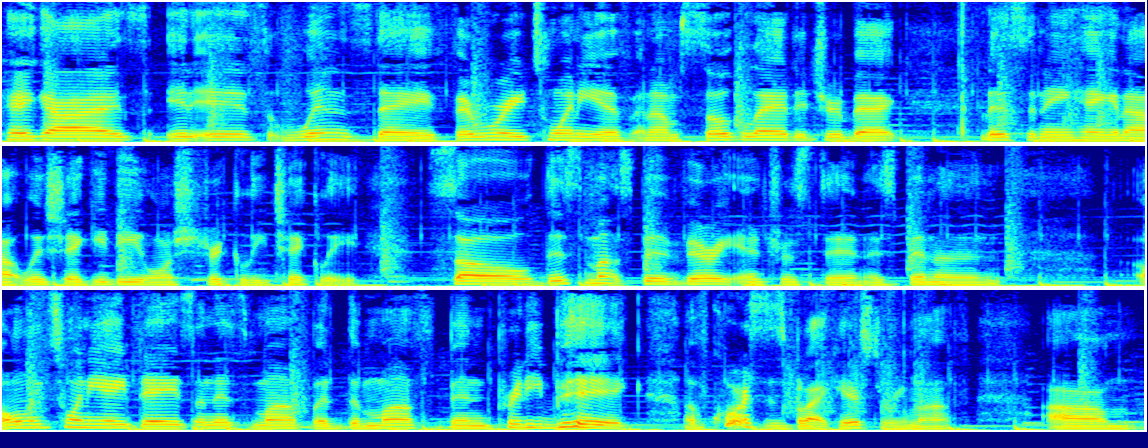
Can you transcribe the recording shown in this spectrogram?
Hey guys, it is Wednesday, February 20th, and I'm so glad that you're back listening, hanging out with Shaky D on Strictly Chickly. So, this month's been very interesting. It's been a, only 28 days in this month, but the month's been pretty big. Of course, it's Black History Month, um,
